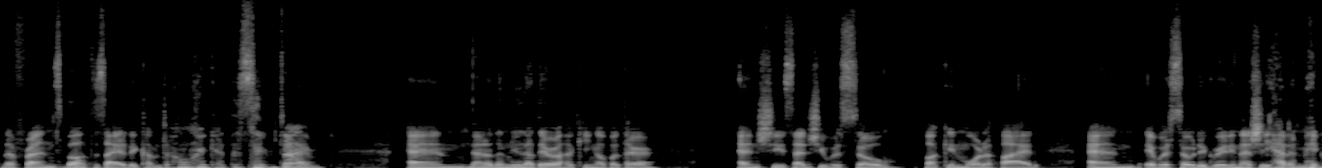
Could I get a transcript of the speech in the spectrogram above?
the friends both decided to come to work at the same time. And none of them knew that they were hooking up with her. And she said she was so fucking mortified and it was so degrading that she had to make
